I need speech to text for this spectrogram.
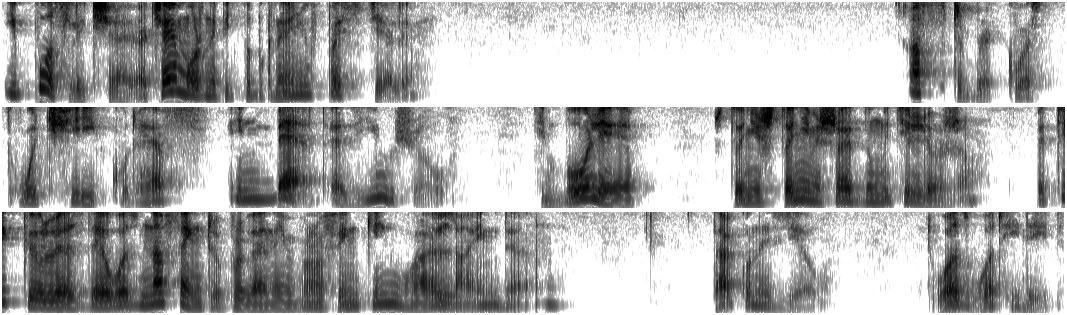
И после чая. А чай можно пить по обыкновению в постели. after breakfast, which he could have in bed as usual. Тем более, что ничто не мешает думать и лежа. Particularly as there was nothing to prevent him from thinking while lying down. Так он и сделал. It was what he did.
